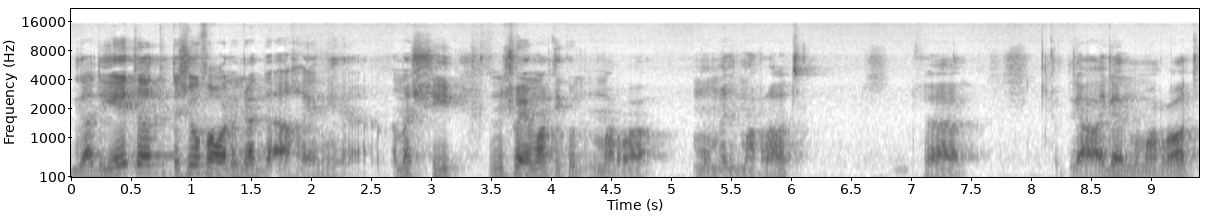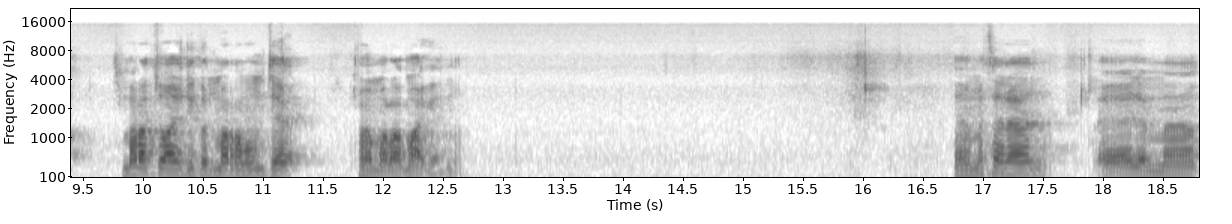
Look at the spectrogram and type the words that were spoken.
Gladiator كنت أشوفه وأنا قاعد. يعني أمشي. من شوية مرات يكون مرة ممل مرات. ف قاعد اقدمه مرات. بس مرات واجد يكون مرة ممتع فمرات ما اقدمه فمثلا آه، لما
